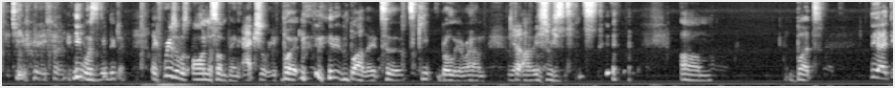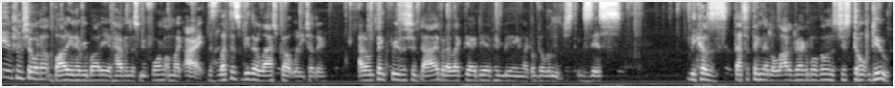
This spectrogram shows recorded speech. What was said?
He really did. he was like Frieza was on to something actually, but he didn't bother to, to keep Broly around for obvious reasons. um, but the idea of him showing up, bodying everybody, and having this new form, I'm like, all right, just let this be their last bout with each other. I don't think Frieza should die, but I like the idea of him being like a villain that just exists. Because that's a thing that a lot of Dragon Ball villains just don't do.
